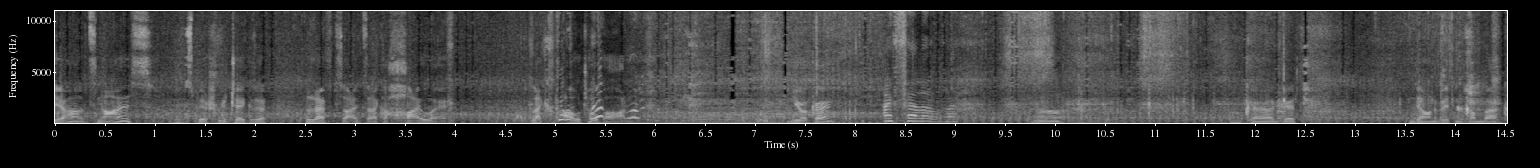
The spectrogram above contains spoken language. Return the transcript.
Yeah, it's nice. Especially take the left side, it's like a highway. Like an autobahn. You okay? I fell over. Oh. Okay, I'll get down a bit and come back.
